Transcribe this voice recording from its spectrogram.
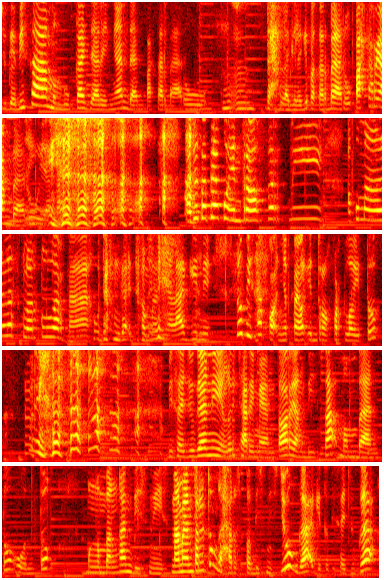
juga bisa membuka jaringan dan pasar baru. Hmm. Dah lagi-lagi pasar baru, pasar yang baru ya. Kan? Aduh, tapi aku introvert nih aku males keluar-keluar. Nah, udah nggak zamannya lagi nih. Lu bisa kok nyetel introvert lo itu. bisa juga nih, lu cari mentor yang bisa membantu untuk mengembangkan bisnis. Nah, mentor itu nggak harus pebisnis juga gitu, bisa juga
